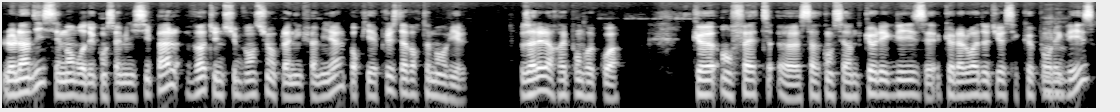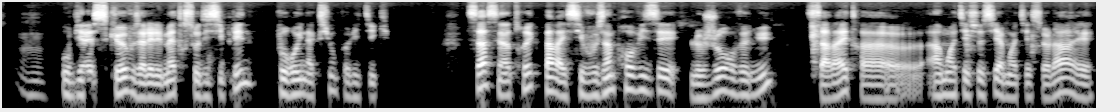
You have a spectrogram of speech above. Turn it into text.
Le lundi, ces membres du conseil municipal votent une subvention au planning familial pour qu'il y ait plus d'avortements en ville. Vous allez leur répondre quoi? Que en fait, euh, ça concerne que l'Église, que la loi de Dieu c'est que pour mmh. l'Église, mmh. ou bien est-ce que vous allez les mettre sous discipline pour une action politique? Ça, c'est un truc pareil. Si vous improvisez le jour venu, ça va être à moitié ceci, à moitié cela, et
